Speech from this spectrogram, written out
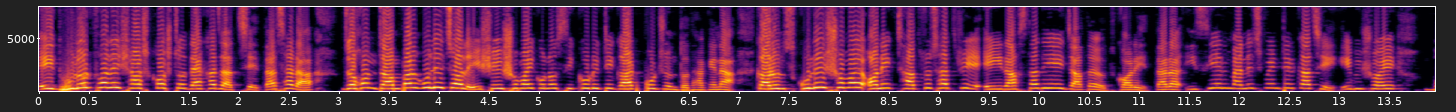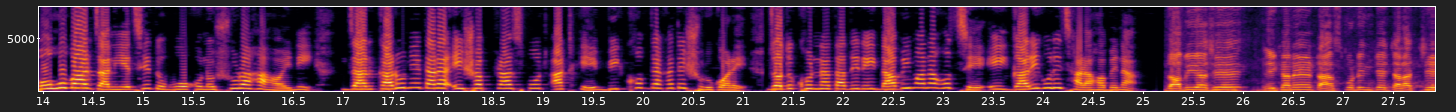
এই ধুলোর ফলে শ্বাসকষ্ট দেখা যাচ্ছে। তাছাড়া যখন ডাম্পারগুলি চলে, সেই সময় কোনো সিকিউরিটি গার্ড পর্যন্ত থাকে না। কারণ স্কুলের সময় অনেক ছাত্রছাত্রী এই রাস্তা দিয়েই যাতায়াত করে। তারা ইসিএল ম্যানেজমেন্টের কাছে এ বিষয়ে বহুবার জানিয়েছে, তবুও কোনো সুরাহা হয়নি। যার কারণে তারা এইসব ট্রান্সপোর্ট আটকে বিক্ষোভ দেখাতে শুরু করে। যতক্ষণ না তাদের এই দাবি মানা হচ্ছে, এই গাড়িগুলি ছাড়া হবে না। দাবি আছে এইখানে ট্রান্সপোর্টিং যে চালাচ্ছে,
